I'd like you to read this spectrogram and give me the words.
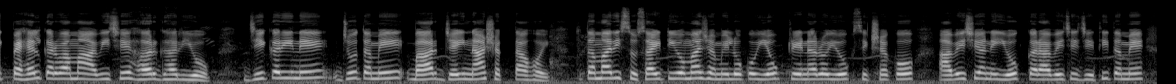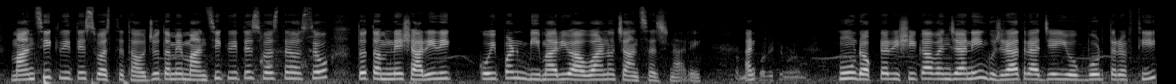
એક પહેલ કરવામાં આવી છે હર ઘર યોગ. જે કરીને જો તમે બહાર જઈ ના શકતા હોય, તો તમારી સોસાયટીઓમાં જ અમે લોકો યોગ ટ્રેનરો, યોગ શિક્ષકો આવે છે અને યોગ કરાવે છે, જેથી તમે માનસિક રીતે સ્વસ્થ થાઓ. જો તમે માનસિક રીતે સ્વસ્થ હશો તો તમને શારીરિક કોઈ પણ બીમારીઓ આવવાનો ચાન્સ જ ના રહે. અને હું ડૉક્ટર ઋષિકા વંજાની ગુજરાત રાજ્ય યોગ બોર્ડ તરફથી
